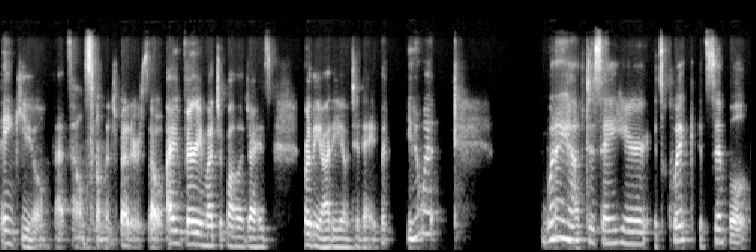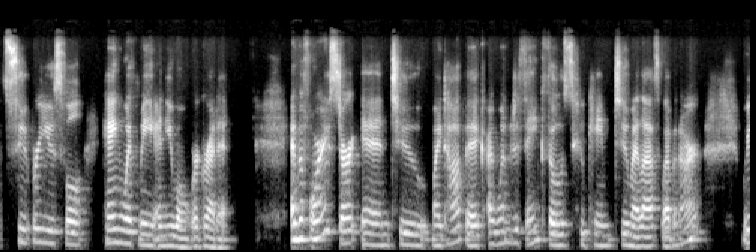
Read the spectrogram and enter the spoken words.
thank you. That sounds so much better. So I very much apologize for the audio today. But you know what? What I have to say here, it's quick, it's simple, it's super useful. Hang with me and you won't regret it. And before I start into my topic, I wanted to thank those who came to my last webinar. We,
